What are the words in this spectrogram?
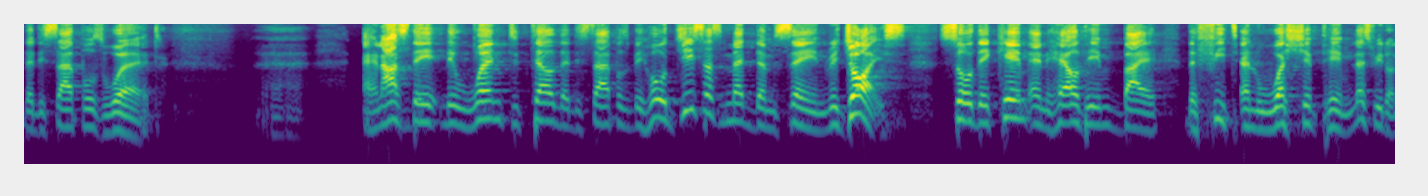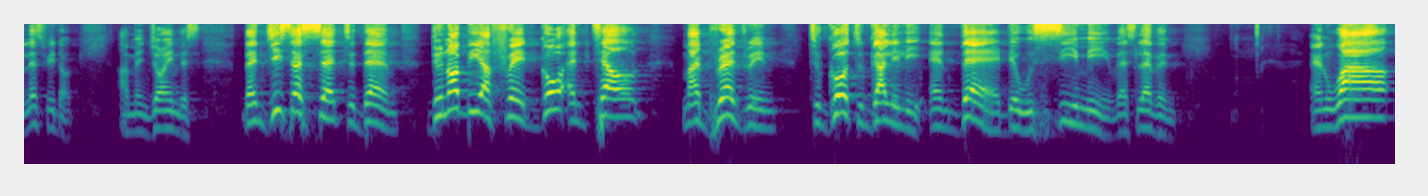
the disciples word. And as they, they went to tell the disciples, behold, Jesus met them, saying, Rejoice. So they came and held him by the feet and worshipped him. Let's read on, let's read on. I'm enjoying this. Then Jesus said to them, Do not be afraid. Go and tell my brethren to go to Galilee, and there they will see me. Verse 11. And while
